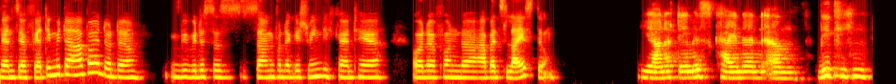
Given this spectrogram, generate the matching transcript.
werden Sie auch fertig mit der Arbeit oder wie würdest du sagen von der Geschwindigkeit her oder von der Arbeitsleistung? Ja, nachdem es keinen ähm, wirklichen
